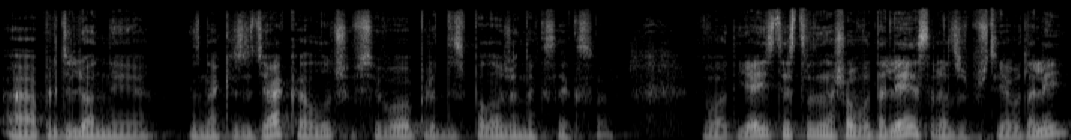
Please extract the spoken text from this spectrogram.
определенные знаки зодиака лучше всего предрасположены к сексу. Вот. Я, естественно, нашел водолея сразу же, потому что я водолей.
